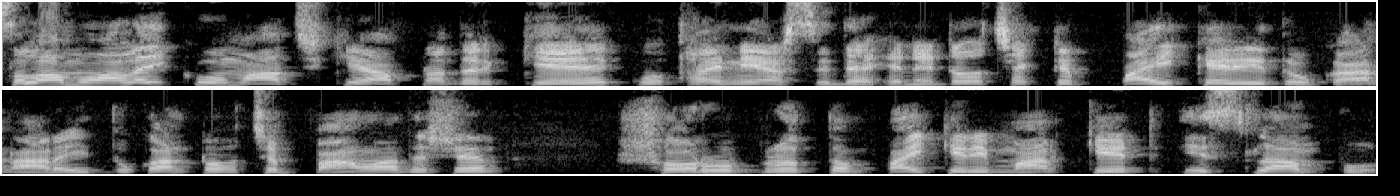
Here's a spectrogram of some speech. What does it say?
আসসালামু আলাইকুম। আজকে আপনাদেরকে কোথায় নিয়ে আসছি দেখেন, এটা হচ্ছে একটা পাইকারি দোকান আর এই দোকানটা হচ্ছে বাংলাদেশের সর্ববৃহত্তম পাইকারি মার্কেট ইসলামপুর।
